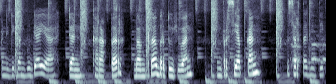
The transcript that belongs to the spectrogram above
Pendidikan budaya dan karakter bangsa bertujuan mempersiapkan peserta didik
